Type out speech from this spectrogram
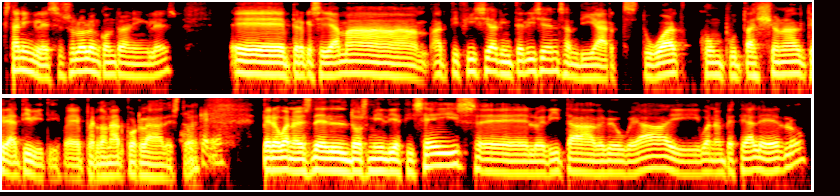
Está en inglés, solo lo encontré en inglés. eh, pero que se llama Artificial Intelligence and the Arts Toward Computational Creativity. Eh, perdonar por la de esto. ¿eh? Pero bueno, es del 2016, lo edita BBVA y bueno, empecé a leerlo.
